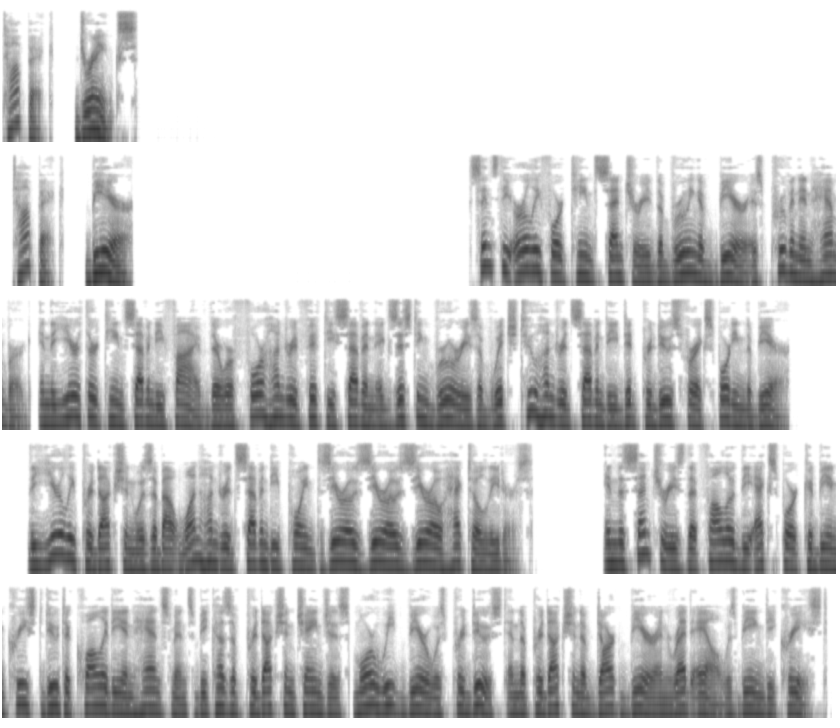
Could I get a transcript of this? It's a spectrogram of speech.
Topic: Drinks. Topic: Beer. Since the early 14th century the brewing of beer is proven in Hamburg. In the year 1375 there were 457 existing breweries of which 270 did produce for exporting the beer. The yearly production was about 170.000 hectoliters. In the centuries that followed the export could be increased due to quality enhancements because of production changes more wheat beer was produced and the production of dark beer and red ale was being decreased.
